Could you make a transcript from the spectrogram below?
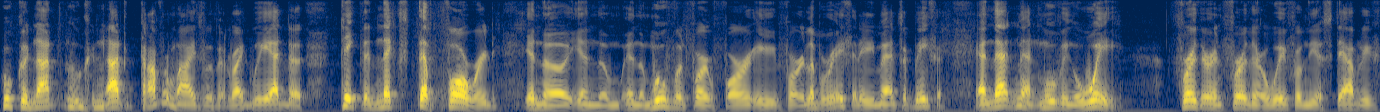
who could not who could not compromise with it, right? We had to take the next step forward in the in the in the movement for for for liberation and emancipation, and that meant moving away further and further away from the established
